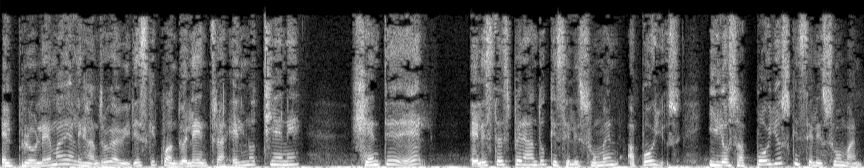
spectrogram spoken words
El problema de Alejandro Gaviria es que cuando él entra, él no tiene gente de él. Él está esperando que se le sumen apoyos. Y los apoyos que se le suman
